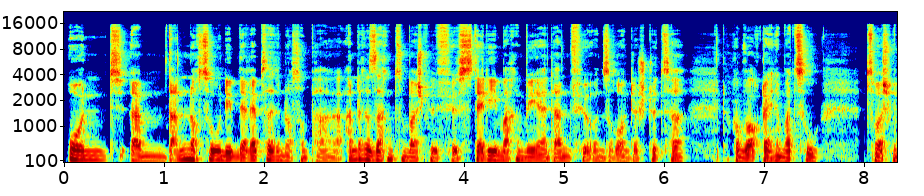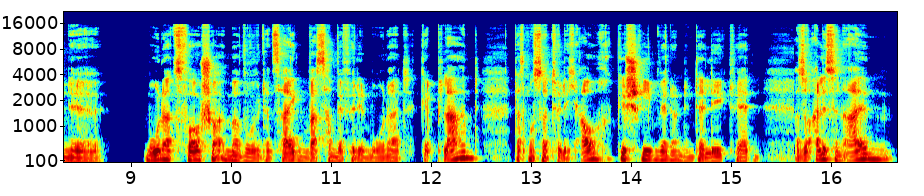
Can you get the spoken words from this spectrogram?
Und ähm, dann noch so neben der Webseite noch so ein paar andere Sachen. Zum Beispiel für Steady machen wir ja dann für unsere Unterstützer, da kommen wir auch gleich nochmal zu, zum Beispiel eine Monatsvorschau immer, wo wir dann zeigen, was haben wir für den Monat geplant. Das muss natürlich auch geschrieben werden und hinterlegt werden. Also alles in allem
